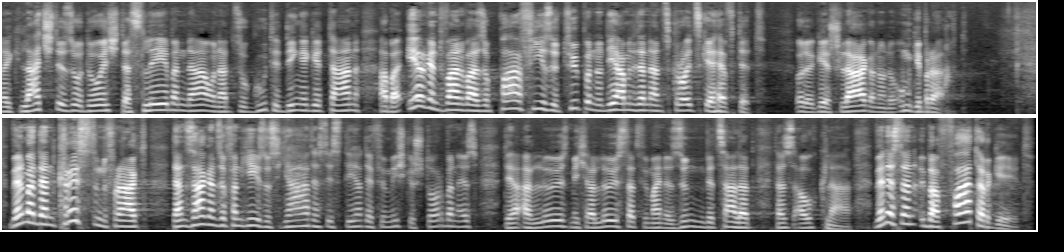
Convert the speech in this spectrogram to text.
Und er klatschte so durch das Leben da und hat so gute Dinge getan. Aber irgendwann waren so ein paar fiese Typen und die haben ihn dann ans Kreuz geheftet oder geschlagen oder umgebracht. Wenn man dann Christen fragt, dann sagen sie von Jesus, ja, das ist der, der für mich gestorben ist, der erlöst, mich erlöst hat, für meine Sünden bezahlt hat, das ist auch klar. Wenn es dann über Vater geht,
